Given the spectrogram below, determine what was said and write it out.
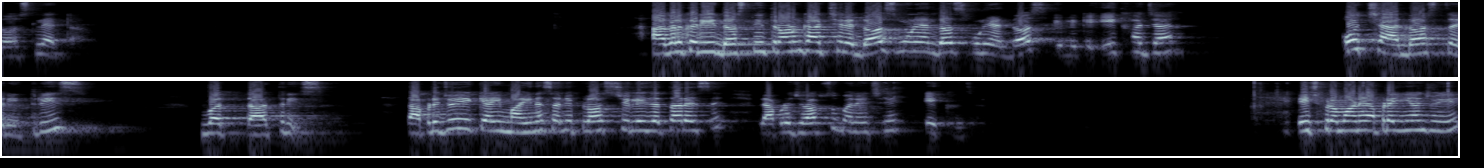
દસ લેટા આગળ કરીએ દસની ત્રણ ઘાત છે એટલે દસ ગુણ્યા દસ ગુણ્યા દસ એટલે કે એક હજાર. ઓછા દસ તરી ત્રીસ વત્તા ત્રીસ. તો આપણે જોઈએ કે અહીં માઇનસ અને પ્લસ છે જતા રહેશે. એટલે આપણો જવાબ શું બને છે? એક હજાર. એ જ પ્રમાણે આપણે અહીંયા જોઈએ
